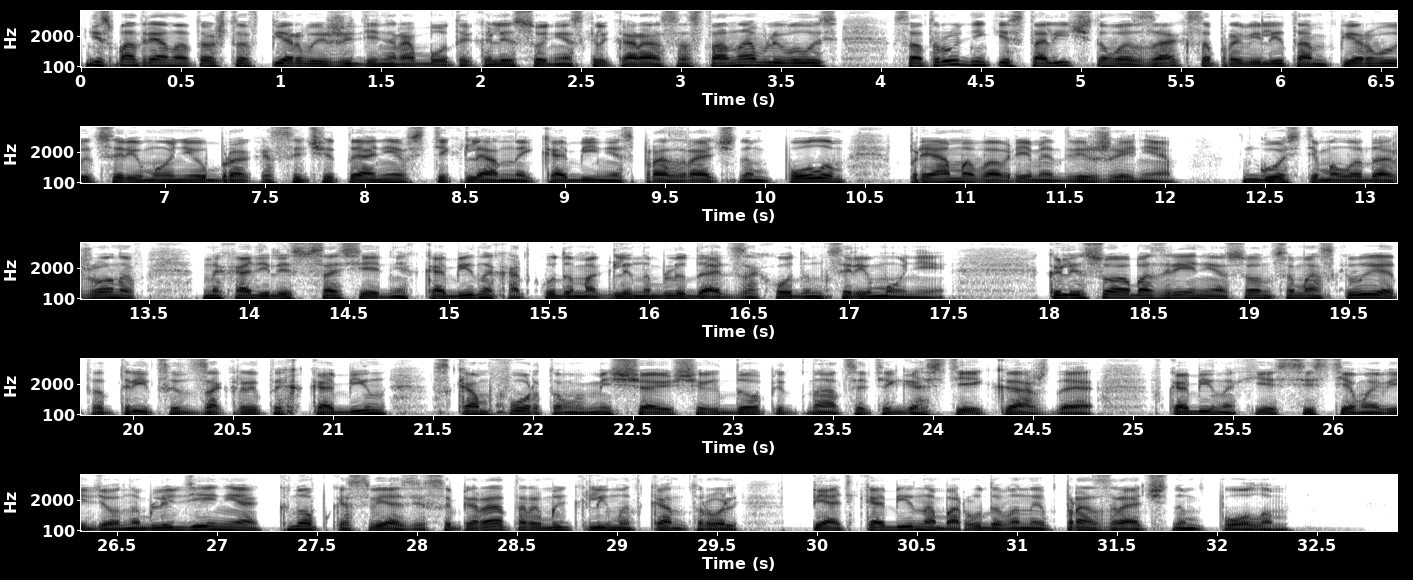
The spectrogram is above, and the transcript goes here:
Несмотря на то, что в первый же день работы колесо несколько раз останавливалось, сотрудники столичного ЗАГСа провели там первую церемонию бракосочетания в стеклянной кабине с прозрачным полом прямо во время движения. Гости молодоженов находились в соседних кабинах, откуда могли наблюдать за ходом церемонии. Колесо обозрения Солнца Москвы — это 30 закрытых кабин с комфортом, вмещающих до 15 гостей каждая. В кабинах есть система видеонаблюдения, кнопка связи с оператором и климат-контроль. Пять кабин оборудованы прозрачным полом.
